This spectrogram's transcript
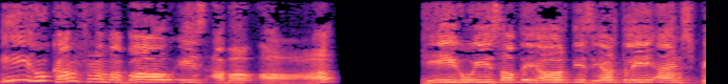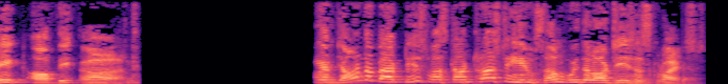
He who comes from above is above all. He who is of the earth is earthly and speak of the earth. Here John the Baptist was contrasting himself with the Lord Jesus Christ.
